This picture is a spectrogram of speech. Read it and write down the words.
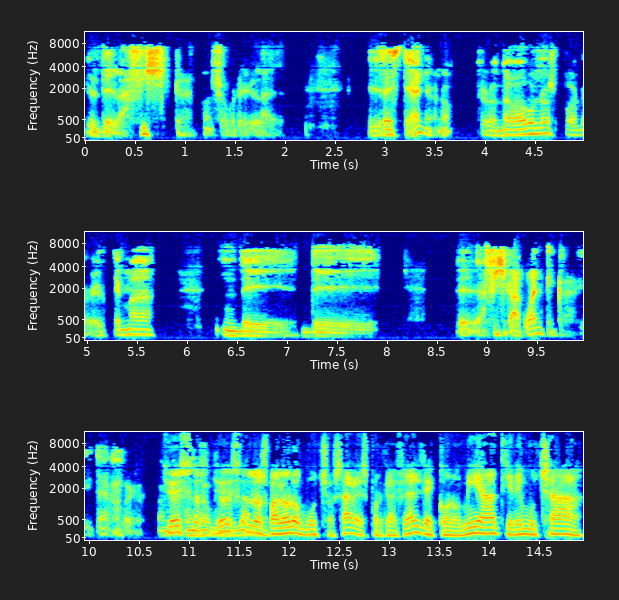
el de la física, ¿no? Sobre la, de este año, ¿no? Se lo daba a unos por el tema de, de, la física cuántica y tal. yo eso, yo eso los valoro mucho, ¿sabes? Porque al final de economía tiene mucha,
